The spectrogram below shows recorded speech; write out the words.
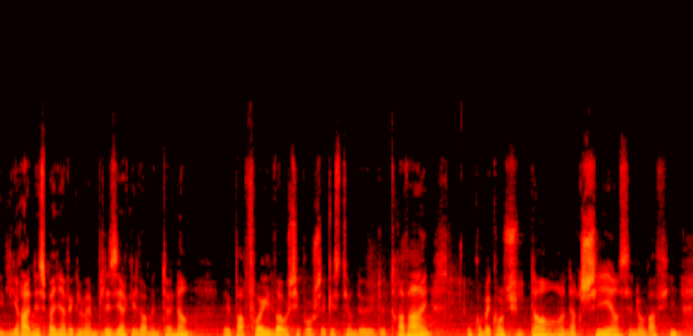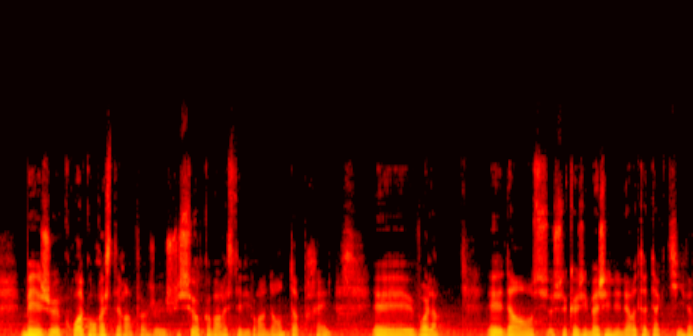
il ira en Espagne avec le même plaisir qu'il va maintenant. Et parfois, il va aussi pour ses questions de, de travail ou comme consultant en archi, en scénographie. Mais je crois qu'on restera, enfin, je, suis sûre qu'on va rester vivre à Nantes après. Et voilà et dans ce que j'imagine une retraite active.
